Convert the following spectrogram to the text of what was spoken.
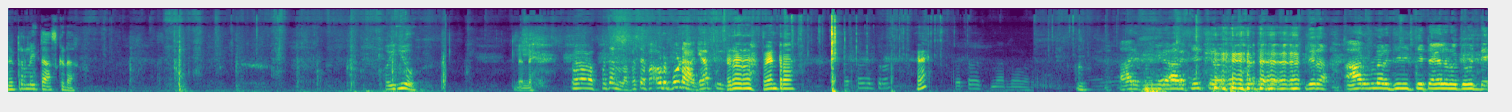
ലിറ്ററലി ടാസ്ക്ഡാ അയ്യോ. ഇല്ലല്ലേ പത്തല്ല പത്ത അവിടെ പോണ്ട ഗ്യാപ്പ് എടാ എടാ വേണ്ടടാ ഏ ആര് കുഞ്ഞിന് ആര് ചേച്ചി ഇല്ലടാ, ആറ് പിള്ളേരെ ജീവിച്ചിട്ട് അയാളെ നോക്കി വിട്ടേ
